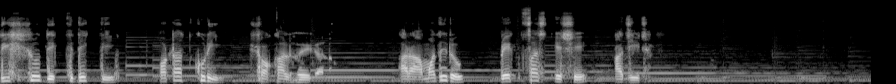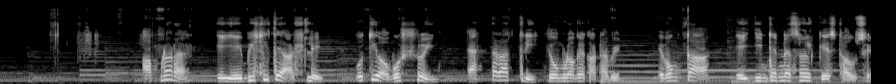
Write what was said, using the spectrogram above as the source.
দৃশ্য দেখতে দেখতে হঠাৎ করেই সকাল হয়ে গেল, আর আমাদেরও ব্রেকফাস্ট এসে হাজির। আপনারা এই এবিসিতে আসলে অতি অবশ্যই একটা রাত্রি চোমরঙে কাটাবেন, এবং তা এই ইন্টারন্যাশনাল গেস্ট হাউসে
